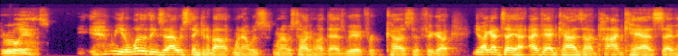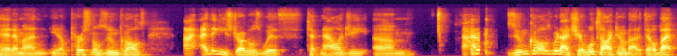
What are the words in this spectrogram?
It really has you know, one of the things that I was thinking about when I was when I was talking about that as we wait for Cos to figure out, you know, I got to tell you, I've had Cos on podcasts, I've had him on, you know, personal Zoom calls. I, I think he struggles with technology. Um, I don't Zoom calls. We're not sure. We'll talk to him about it though. But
